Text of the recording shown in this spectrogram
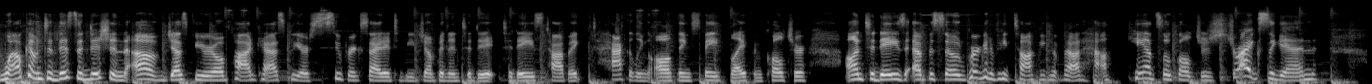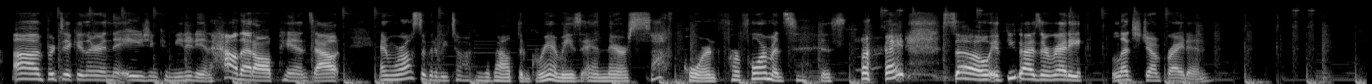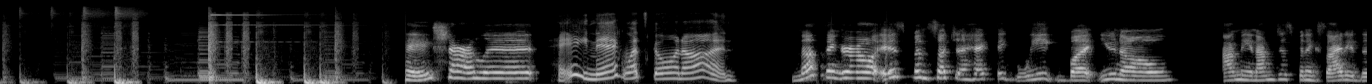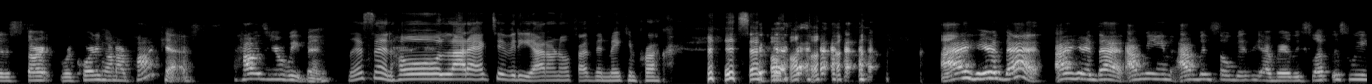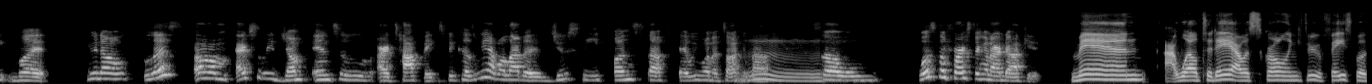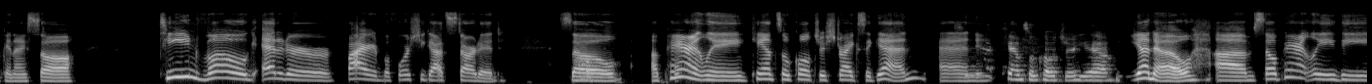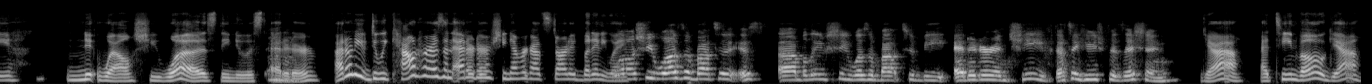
Welcome to this edition of Just Be Real podcast. We are super excited to be jumping into today's topic, tackling all things faith, life, and culture. On today's episode, we're going to be talking about how cancel culture strikes again, uh, particular in the Asian community, and how that all pans out. And we're also going to be talking about the Grammys and their soft porn performances. all right. So if you guys are ready, let's jump right in. Hey, Charlotte. Hey, Nick. What's going on? Nothing, girl. It's been such a hectic week, but you know, I mean, I've just been excited to start recording on our podcast. How's your week been? Listen, whole lot of activity. I don't know if I've been making progress I hear that. I hear that. I mean, I've been so busy, I barely slept this week, but you know, let's um actually jump into our topics because we have a lot of juicy, fun stuff that we want to talk about. Mm. So, what's the first thing on our docket? Man, I, well, today I was scrolling through Facebook and I saw Teen Vogue editor fired before she got started. So, oh. apparently, cancel culture strikes again. And yeah, cancel culture, yeah. You know, um, so apparently the new, well, she was the newest mm-hmm. editor. I don't even do we count her as an editor? She never got started, but anyway. Well, she was about to is I believe she was about to be editor in chief. That's a huge position. Yeah, at Teen Vogue, yeah.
